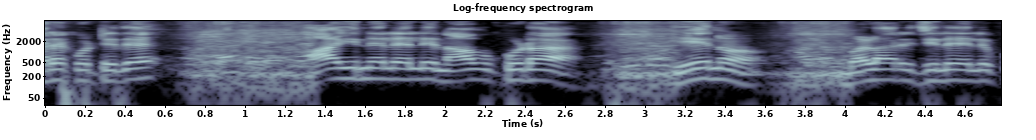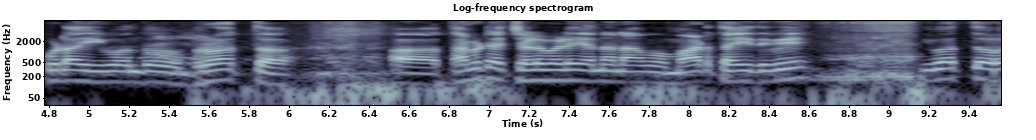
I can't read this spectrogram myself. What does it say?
ಕರೆ ಕೊಟ್ಟಿದೆ. ಆ ಹಿನ್ನೆಲೆಯಲ್ಲಿ ನಾವು ಕೂಡ ಏನು ಬಳ್ಳಾರಿ ಜಿಲ್ಲೆಯಲ್ಲಿ ಕೂಡ ಈ ಒಂದು ಬೃಹತ್ ತಮಟೆ ಚಳವಳಿಯನ್ನು ನಾವು ಮಾಡ್ತಾ ಇದ್ದೀವಿ ಇವತ್ತು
